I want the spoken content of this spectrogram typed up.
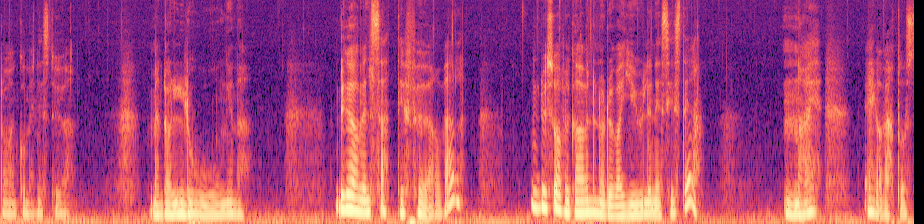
da han kom inn i stue. Men da lo ungene. Du har vel sett de før, vel? Du så vel gavene når du var julenisse i sted? Nei, jeg har vært hos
